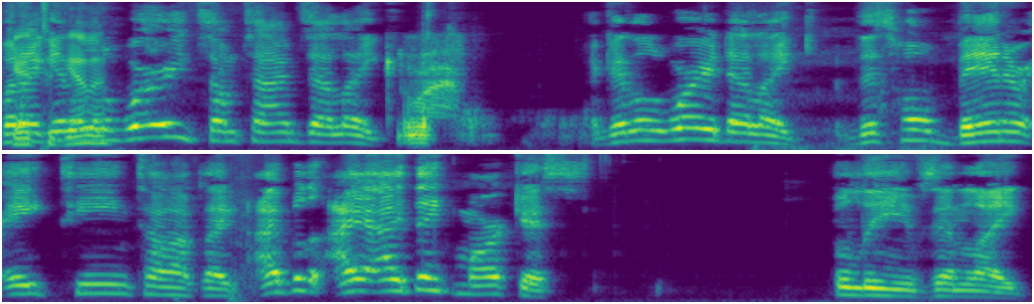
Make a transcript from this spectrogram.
but get I get together." a little worried sometimes that like I get a little worried that like this whole banner 18 talk, like I bel I, I think Marcus believes in like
